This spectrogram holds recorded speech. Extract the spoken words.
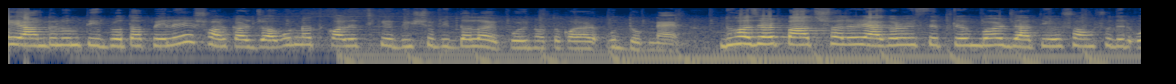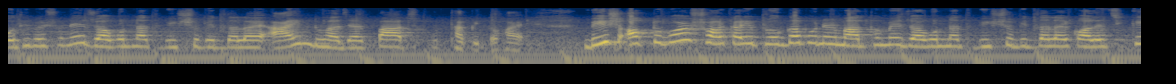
এই আন্দোলন তীব্রতা পেলে সরকার জগন্নাথ কলেজকে বিশ্ববিদ্যালয়ে পরিণত করার উদ্যোগ নেয়। দুহাজার পাঁচ সালের এগারোই সেপ্টেম্বর জাতীয় সংসদের অধিবেশনে জগন্নাথ বিশ্ববিদ্যালয় আইন দু হাজার পাঁচ উত্থাপিত হয়। বিশ অক্টোবর সরকারি প্রজ্ঞাপনের মাধ্যমে জগন্নাথ বিশ্ববিদ্যালয় কলেজকে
